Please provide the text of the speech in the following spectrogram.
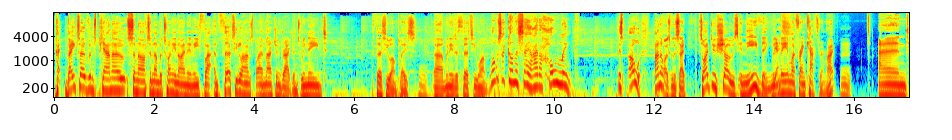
Pe- Beethoven's Piano Sonata Number Twenty-nine in E flat, and Thirty Lives by Imagine Dragons. We need. 31, please. Um, we need a 31. What was I going to say? I had a whole link. Just, oh, I know what I was going to say. So I do shows in the evening with Yes. me and my friend Katherine, right? And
